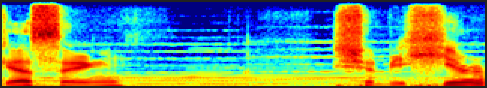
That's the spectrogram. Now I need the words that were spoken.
Guessing should be here.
